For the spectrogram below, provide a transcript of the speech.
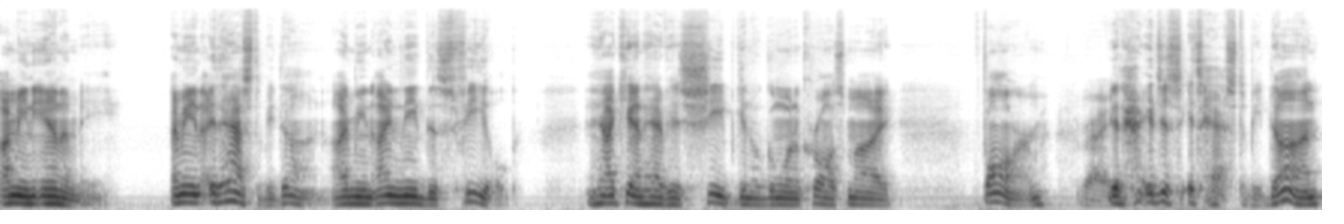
I mean, enemy. I mean, it has to be done. I mean, I need this field. And I can't have his sheep, you know, going across my farm. Right. It, it just it has to be done.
